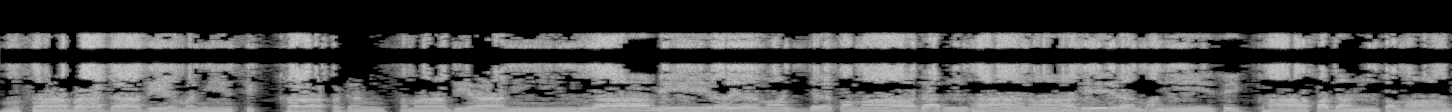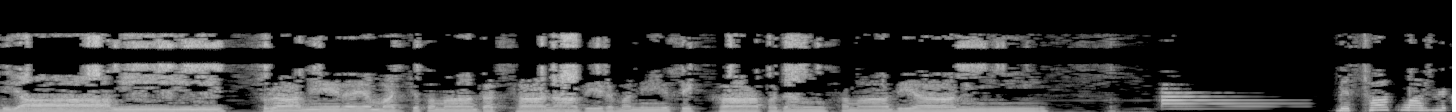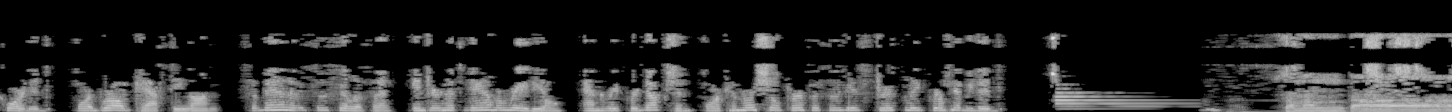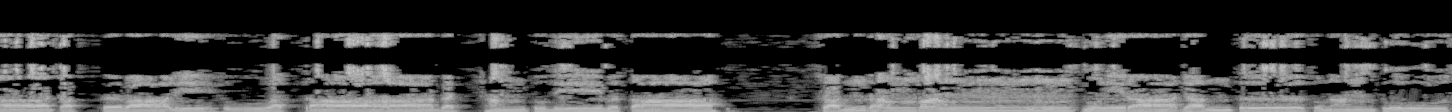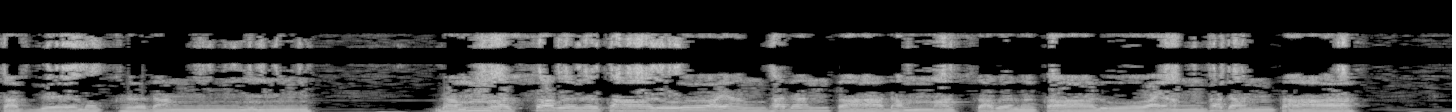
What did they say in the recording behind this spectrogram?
මුසාවාදා වේරමණී සික්ඛාපදං සමාදියාමි. සුරාමේරය මජ්ජපමාදන්ධානා වේරමණී සික්ඛාපදං සමාදියාමි. සුරාමේරය මජ්ජපමා දත්තානා වීරමණී සික්ඛාපදං සමාදියාමි This talk was recorded for broadcasting on Savannah Philippa Internet Gamma Radio and reproduction for commercial purposes is strictly prohibited. සමන්ත චක්කවාලේසු අත්‍රා ගච්ඡන්තු දේවතා සද්ධම්මං මුනි රාජන්ත සුනන්තු සග්ග මොක්ඛදං ධම්මස්සවන කාලෝ අයං භදන්තා ධම්මස්සවන කාලෝ අයං භදන්තා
